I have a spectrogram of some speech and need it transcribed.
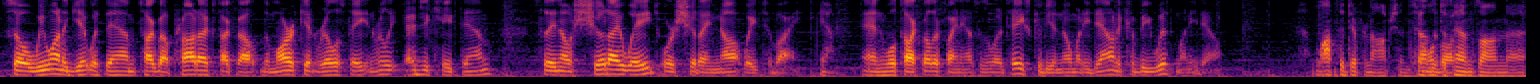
So we want to get with them, talk about products, talk about the market and real estate, and really educate them so they know should I wait or should I not wait to buy. Yeah, And we'll talk about their finances and what it takes. Could be a no money down. It could be with money down. lots of different options. Tons all of depends on uh,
